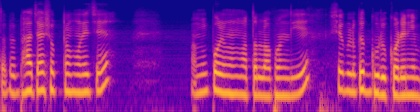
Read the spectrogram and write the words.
তবে ভাজা শুকনো মরিচে আমি পরিমাণ মতো লবণ দিয়ে সেগুলোকে গুঁড়ো করে নিব।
